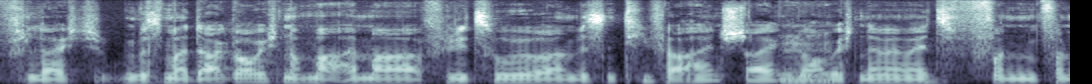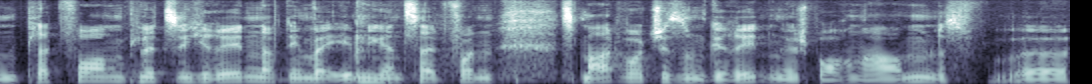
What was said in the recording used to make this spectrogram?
Vielleicht müssen wir da, glaube ich, noch mal einmal für die Zuhörer ein bisschen tiefer einsteigen, mhm. glaube ich. Ne? Wenn wir jetzt von, von Plattformen plötzlich reden, nachdem wir eben die ganze Zeit von Smartwatches und Geräten gesprochen haben, das äh,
